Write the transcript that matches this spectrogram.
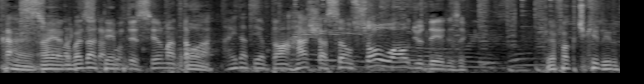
caçola ah, é, não vai dar está tempo. acontecendo, mas tá uma, Ainda tem tempo. tá uma rachação, só o áudio deles aqui. Queria falar com o Chicken Little.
